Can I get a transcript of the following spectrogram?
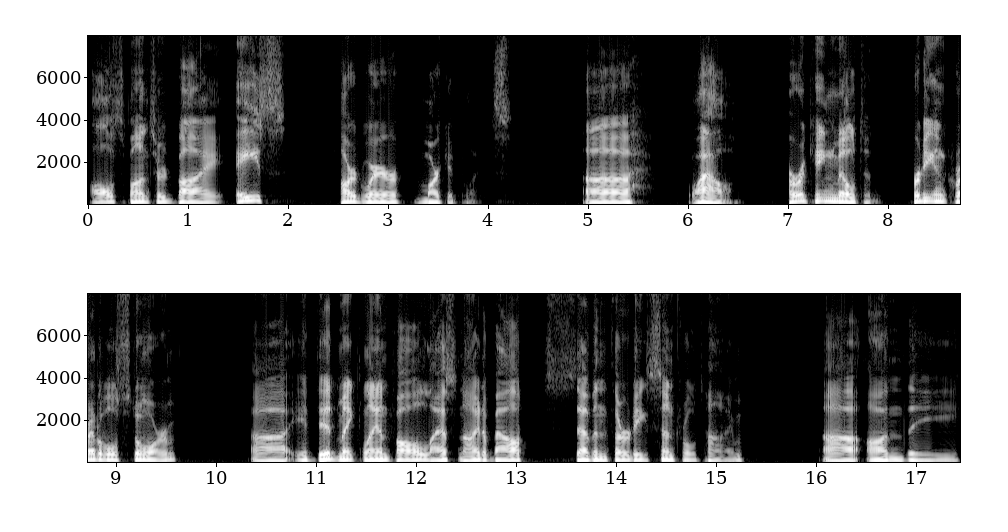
all sponsored by Ace Hardware Marketplace. Uh, wow. Hurricane Milton, pretty incredible storm. Uh, it did make landfall last night about 7:30 Central Time uh, on the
